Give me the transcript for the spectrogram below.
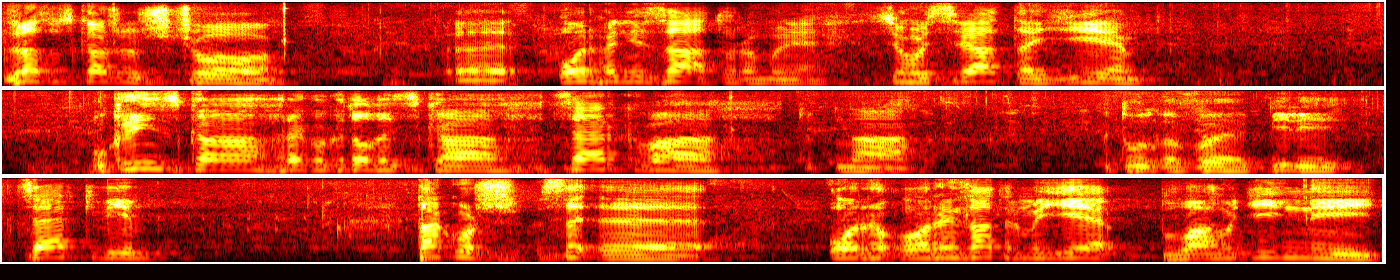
Зразу скажу, що е, організаторами цього свята є Українська греко-католицька церква тут на тут в Білій церкві. Також е, організаторами є благодійний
